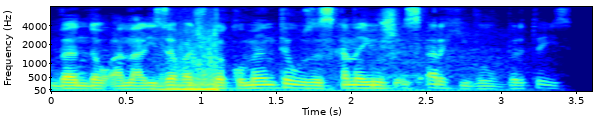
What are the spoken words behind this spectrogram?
Będą analizować dokumenty uzyskane już z archiwów brytyjskich.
